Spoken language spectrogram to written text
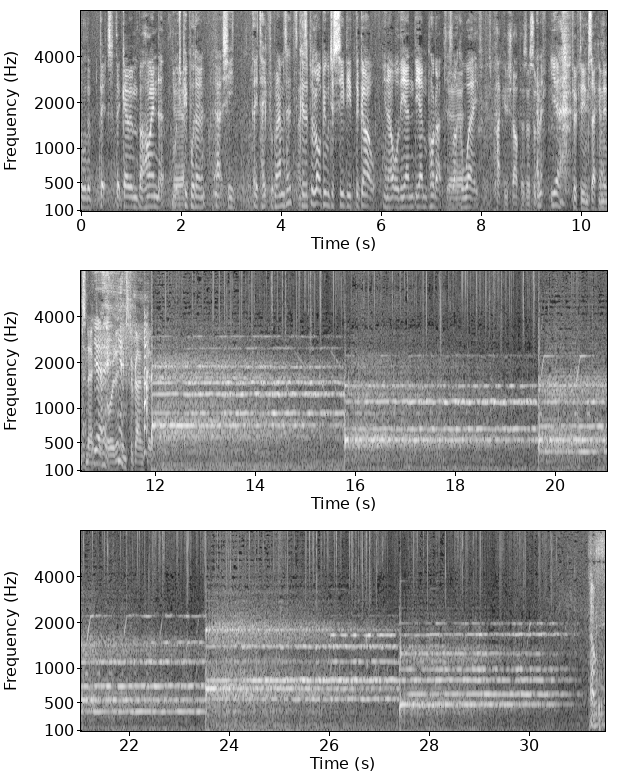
all the bits that go in behind it, which Yeah. people don't actually they take for granted because a lot of people just see the, the goal, you know, or the end the end product is Yeah, like a wave. It's packaged up as a sort And of it- yeah. 15 second internet Yeah, clip or an. Instagram clip.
